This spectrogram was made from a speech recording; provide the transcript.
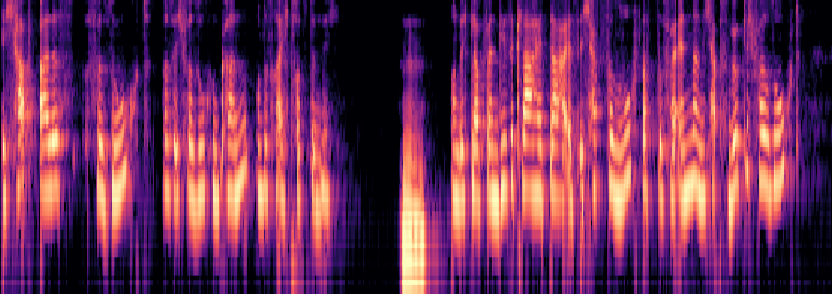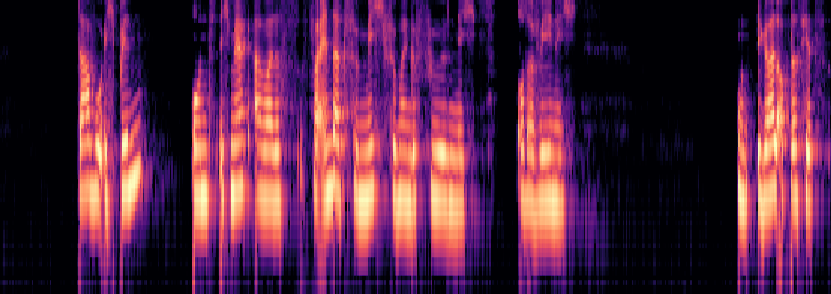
ich habe alles versucht, was ich versuchen kann und es reicht trotzdem nicht. Mhm. Und ich glaube, wenn diese Klarheit da ist, ich habe versucht, was zu verändern, ich habe es wirklich versucht, da wo ich bin, und ich merke aber, das verändert für mich, für mein Gefühl nichts oder wenig. Und egal, ob das jetzt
